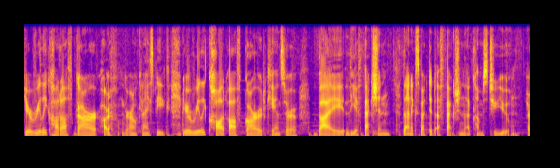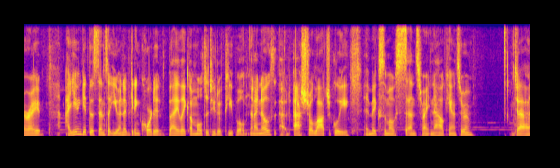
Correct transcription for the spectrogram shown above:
you're really caught off guard girl can i speak? You're really caught off guard cancer by the affection the unexpected affection that comes to you all right i even get the sense that you end up getting courted by like a multitude of people and i know uh, astrologically it makes the most sense right now, Cancer. Yeah,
